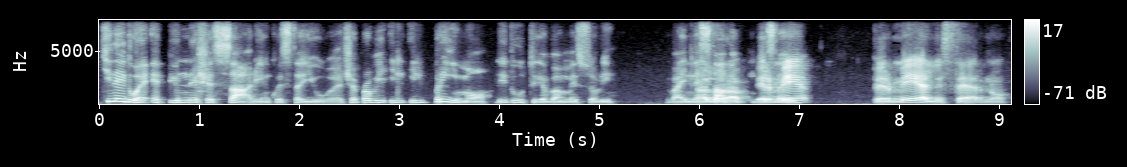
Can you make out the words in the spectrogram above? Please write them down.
chi dei due è più necessario in questa Juve? Cioè proprio il, il primo di tutti che va messo lì, va innestato. Allora, per me, per me è l'esterno,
